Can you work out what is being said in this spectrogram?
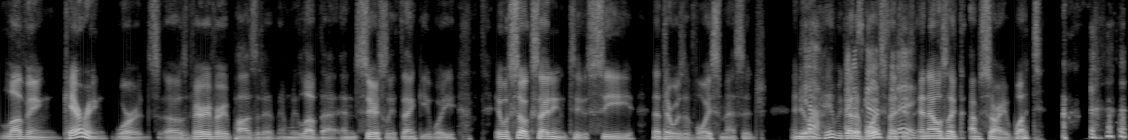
loving, caring words. Uh, it was very, very positive, and we love that. And seriously, thank you. We, it was so exciting to see that there was a voice message, and you're Yeah, like, "Hey, we got a just got voice message," and I was like, "I'm sorry, what?"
